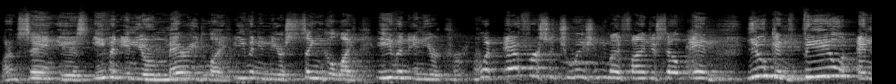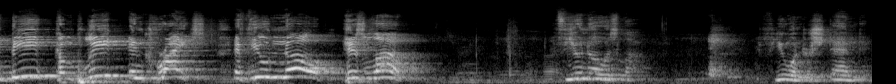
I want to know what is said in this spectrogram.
What I'm saying is, even in your married life, even in your single life, even in your career, whatever situation you might find yourself in, you can feel and be complete in Christ if you know His love. If you know His love, if you understand it.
